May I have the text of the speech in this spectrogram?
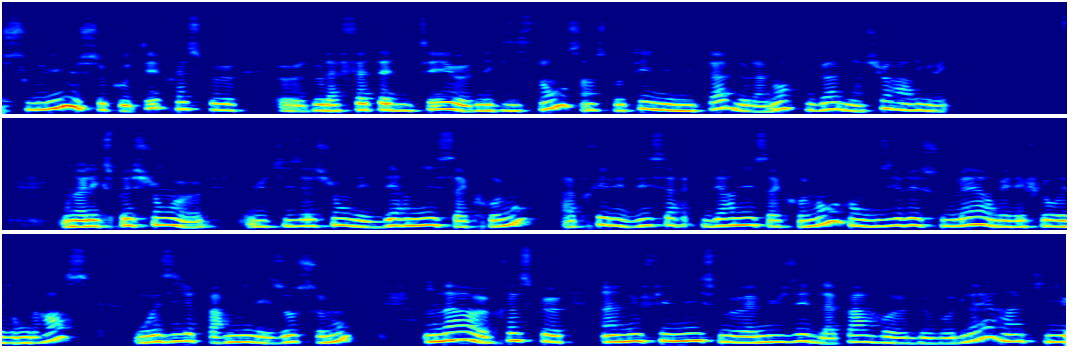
souligne ce côté presque de la fatalité de l'existence, hein, ce côté inéluctable de la mort qui va bien sûr arriver. On a l'expression, l'utilisation des derniers sacrements. Après les derniers sacrements, quand vous irez sous l'herbe et les floraisons grasses, moisir parmi les ossements, on a presque un euphémisme amusé de la part de Baudelaire, hein, qui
